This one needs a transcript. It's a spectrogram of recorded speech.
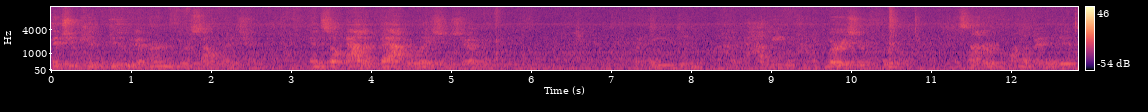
that you can do to earn your salvation. And so out of that relationship, what do you do? How- How do you, where is your fruit? It's not a requirement, it is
